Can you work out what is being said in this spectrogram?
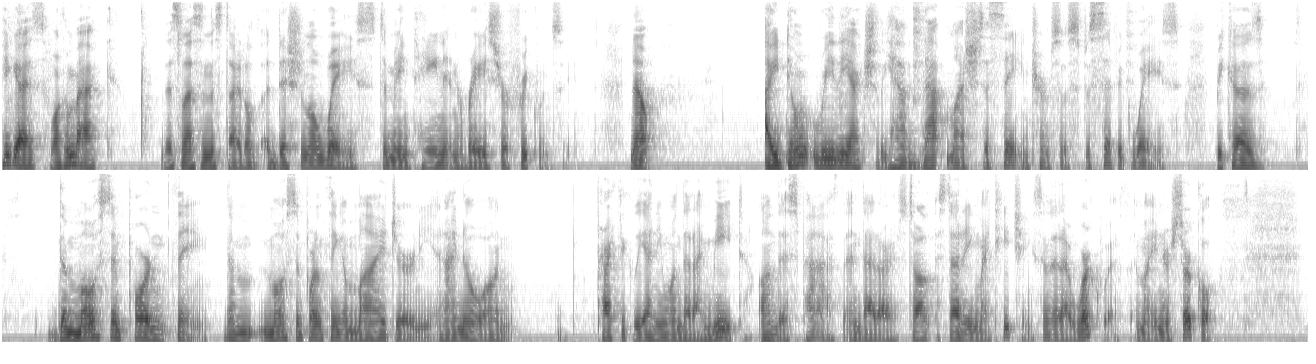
Hey guys, welcome back. This lesson is titled Additional Ways to Maintain and Raise Your Frequency. Now, I don't really actually have that much to say in terms of specific ways because the most important thing, the most important thing on my journey, and I know on practically anyone that I meet on this path and that are studying my teachings and that I work with in my inner circle,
